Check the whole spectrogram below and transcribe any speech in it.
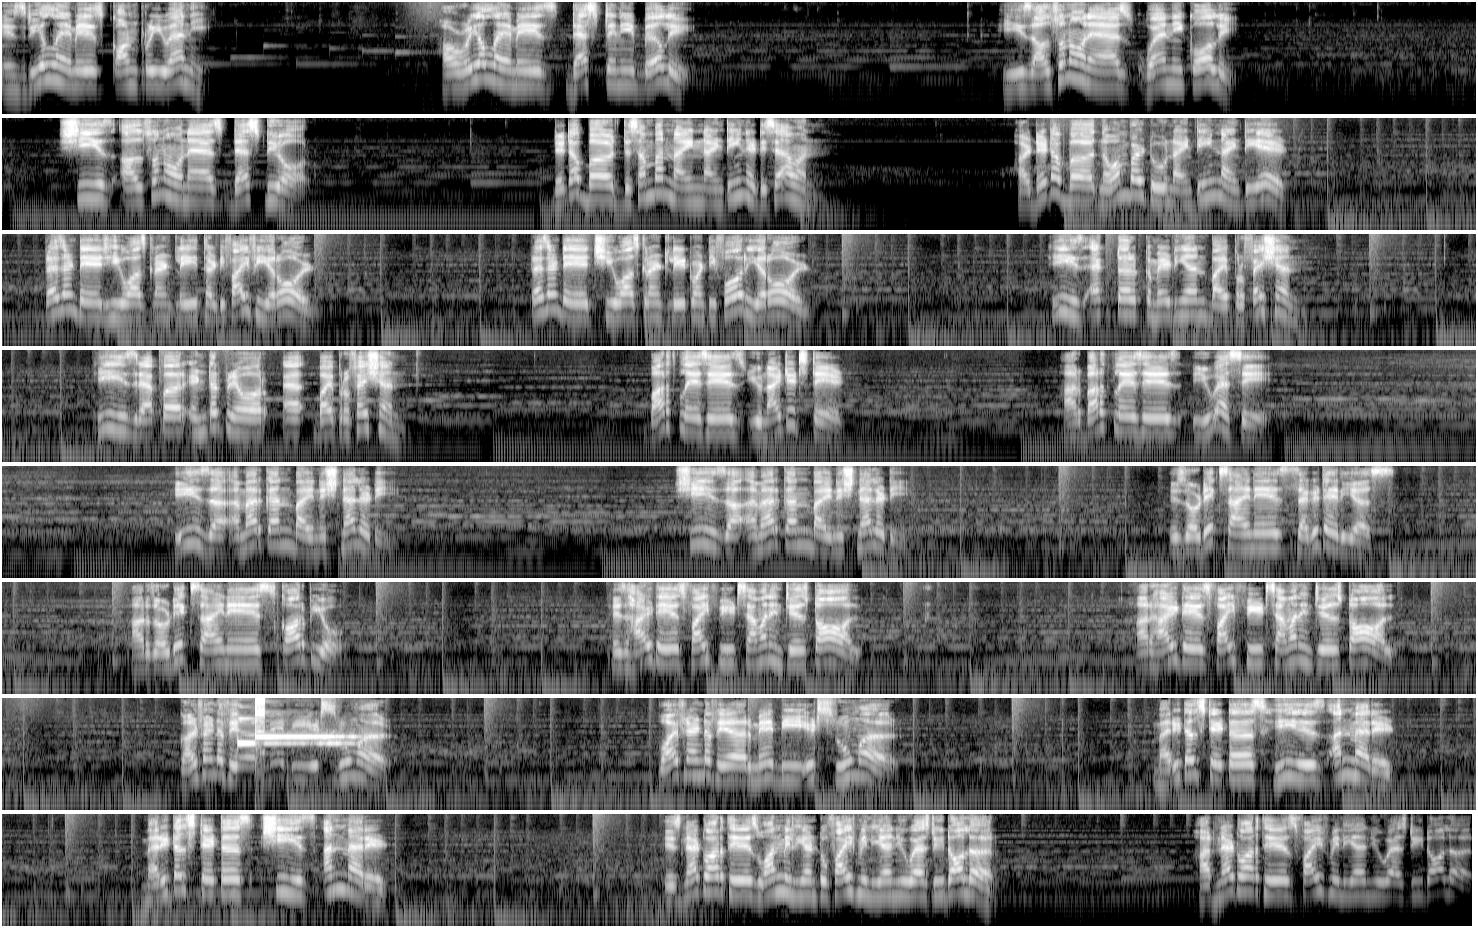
His real name is Contriani. Her real name is Destiny Bailey. He is also known as Wayne Colley. She is also known as Dess Dior. Date of birth December 9, 1987. Her date of birth November 2, 1998. Present age he was currently 35 year old. Present age he was currently 24 year old. He is actor comedian by profession. He is rapper entrepreneur uh, by profession. Birthplace is United States. Her birthplace is USA. He is uh, American by nationality. She is uh, American by nationality. His zodiac sign is Sagittarius. Her zodiac sign is Scorpio. His height is 5 feet 7 inches tall. Her height is 5 feet 7 inches tall. Girlfriend affair maybe it's rumor. Boyfriend affair maybe it's rumor. Marital status he is unmarried. Marital status she is unmarried. His net worth is 1 million to 5 million USD dollar. Her net worth is 5 million USD dollar.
